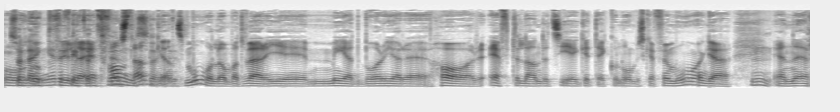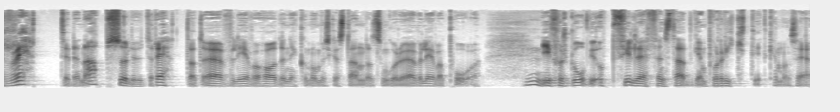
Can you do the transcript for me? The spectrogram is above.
Och så länge det finns ett FN-stadgans mål om att varje medborgare har efter landets eget ekonomiska förmåga mm. en rätt den absolut rätt att överleva och ha den ekonomiska standard som går att överleva på. Mm. Det är först då vi uppfyller FN-stadgan på riktigt kan man säga.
